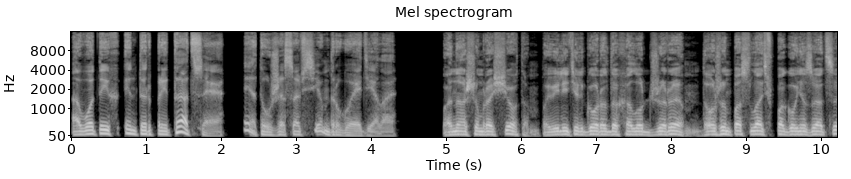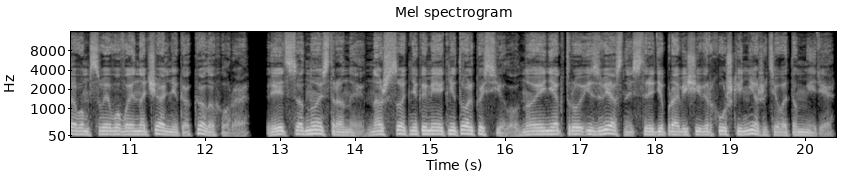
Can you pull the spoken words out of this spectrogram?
А вот их интерпретация — это уже совсем другое дело. По нашим расчетам, повелитель города Халот-Джерем должен послать в погоню за Ацевом своего военачальника Калахора. Ведь, с одной стороны, наш сотник имеет не только силу, но и некоторую известность среди правящей верхушки нежити в этом мире.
